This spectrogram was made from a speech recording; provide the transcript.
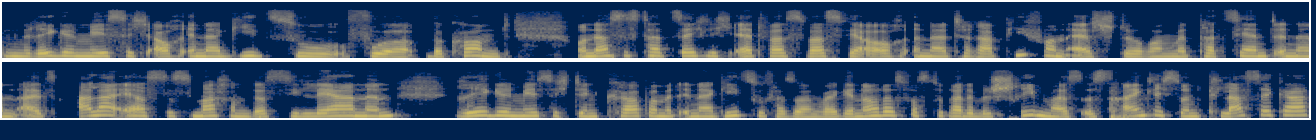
regelmäßig auch Energiezufuhr bekommt. Und das ist tatsächlich etwas, was wir auch in der Therapie von Essstörungen mit PatientInnen als allererstes machen, dass sie lernen, regelmäßig den Körper mit Energie zu versorgen. Weil genau das, was du gerade beschrieben hast, ist eigentlich so ein Klassiker,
